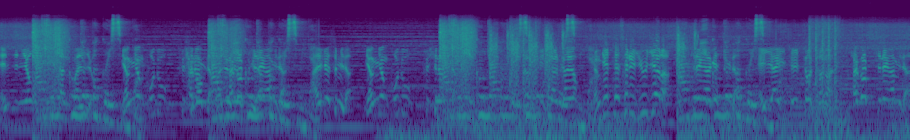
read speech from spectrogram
엔지니어 생산 완료. 명령 코드 수신합니다. 아군이 작업 공격받고 진행합니다. 있습니다. 알겠습니다. 명령 코드 수신합니다. 아군이 공격받고 있-. 경계 태세를 유지하라. 진행하겠습니다. AI 데이터 전환. 작업 진행합니다.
